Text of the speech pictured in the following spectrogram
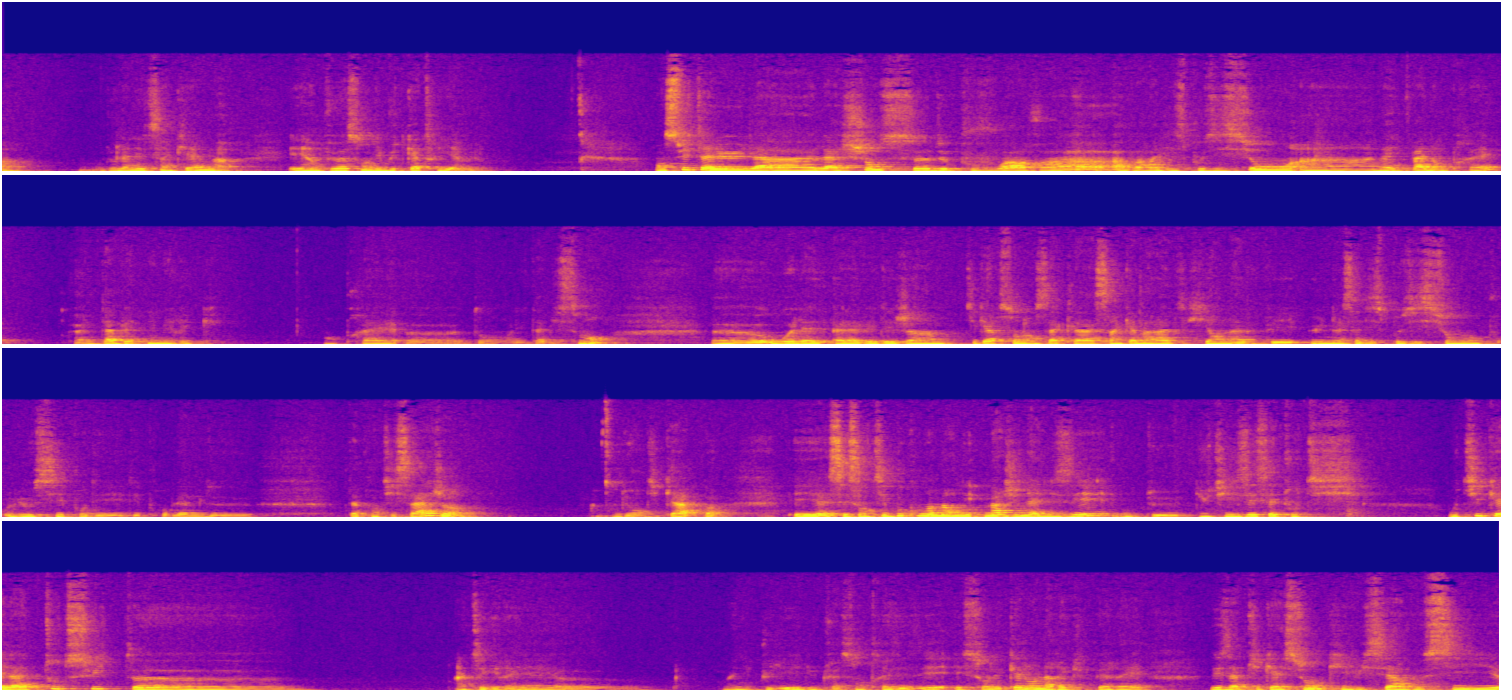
de l'année de cinquième, et un peu à son début de quatrième. Ensuite, elle a eu la, chance de pouvoir euh, avoir à disposition un, iPad en prêt, enfin une tablette numérique en prêt dans l'établissement. Euh, où elle, avait déjà un petit garçon dans sa classe, un camarade qui en avait une à sa disposition, lui aussi pour des, problèmes d'apprentissage, de, handicap. Et elle s'est sentie beaucoup moins marginalisée d'utiliser cet outil. Outil qu'elle a tout de suite euh, intégré, euh, manipulé d'une façon très aisée et sur lesquels on a récupéré des applications qui lui servent aussi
